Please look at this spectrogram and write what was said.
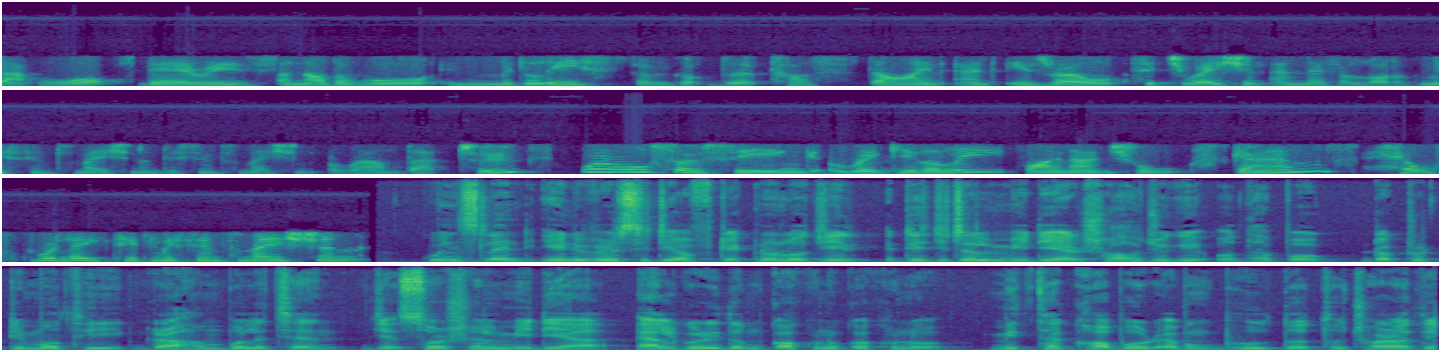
that war. There is another war in the Middle East, so we've got the Palestine and Israel situation, and there's a lot of misinformation and disinformation around that too. We're also seeing regularly financial scams, health related misinformation, Queensland University of টেকনোলজির ডিজিটাল মিডিয়ার সহযোগী অধ্যাপক ডক্টর টিমোথি গ্রাহাম বলেছেন যে সোশ্যাল মিডিয়া অ্যালগোরিদম কখনো কখনো মিথ্যা খবর এবং ভুল তথ্য ছড়াতে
